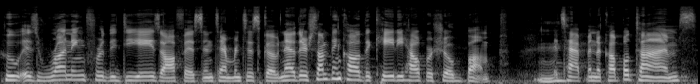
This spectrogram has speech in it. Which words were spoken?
who is running for the DA's office in San Francisco. Now, there's something called the Katie Halper Show bump. It's happened a couple times,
